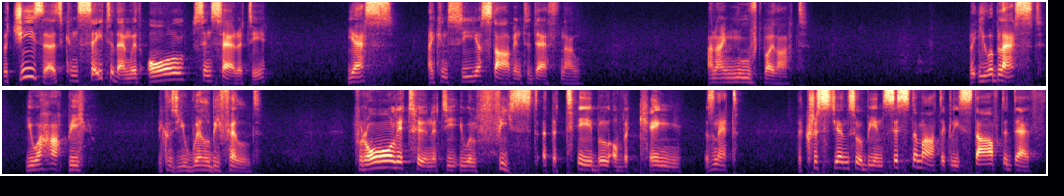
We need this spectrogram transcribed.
But Jesus can say to them with all sincerity, Yes, I can see you're starving to death now. And I'm moved by that. But you are blessed, you are happy, because you will be filled. For all eternity, you will feast at the table of the King, isn't it? The Christians who are being systematically starved to death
